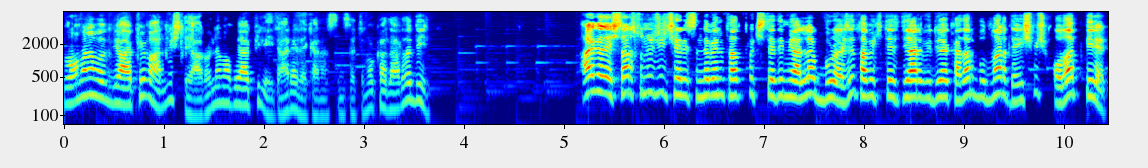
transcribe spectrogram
Romanama VIP varmıştı ya. Romanama VIP ile idare edek anasını satayım. O kadar da değil. Arkadaşlar sunucu içerisinde benim tatmak istediğim yerler burası. Tabii ki de diğer videoya kadar bunlar değişmiş olabilir.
